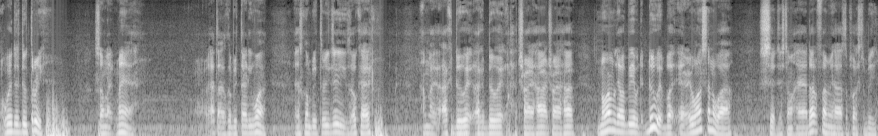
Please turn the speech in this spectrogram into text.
we'll just do three. So I'm like, man, I thought it was gonna be 31. It's gonna be three G's. Okay. I'm like, I could do it. I could do it. I try hard, try hard. Normally I would be able to do it, but every once in a while, shit just don't add up for me how it's supposed to be.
